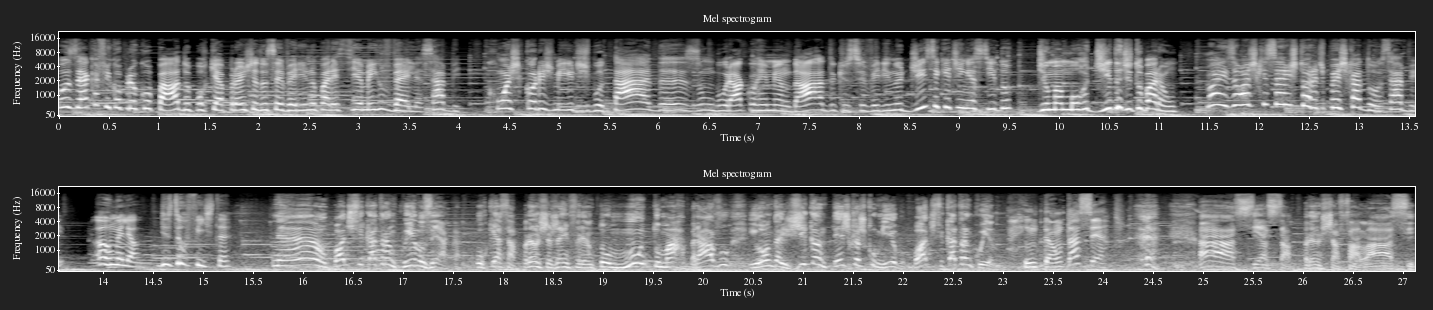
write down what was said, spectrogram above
O Zeca ficou preocupado porque a prancha do Severino parecia meio velha, sabe? Com as cores meio desbotadas, um buraco remendado que o Severino disse que tinha sido de uma mordida de tubarão. Mas eu acho que isso era história de pescador, sabe? Ou melhor, de surfista. Não, pode ficar tranquilo, Zeca, porque essa prancha já enfrentou muito mar bravo e ondas gigantescas comigo. Pode ficar tranquilo. Então tá certo. ah, se essa prancha falasse,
